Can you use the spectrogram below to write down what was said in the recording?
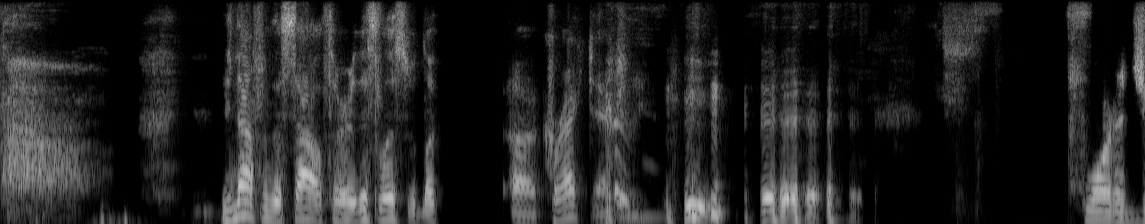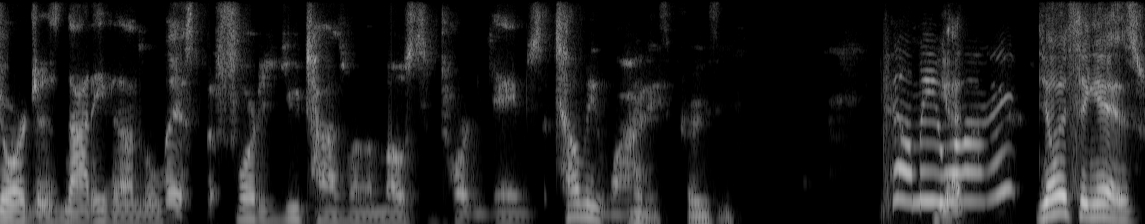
He's not from the South, or this list would look uh, correct, actually. Florida, Georgia is not even on the list, but Florida, Utah is one of the most important games. Tell me why. is crazy. Tell me got- why. The only thing is,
